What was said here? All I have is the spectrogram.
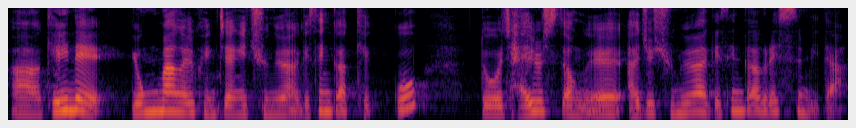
아, 개인의 욕망을 굉장히 중요하게 생각했고 또 자율성을 아주 중요하게 생각을 했습니다.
